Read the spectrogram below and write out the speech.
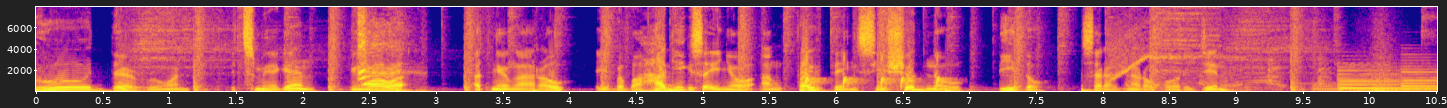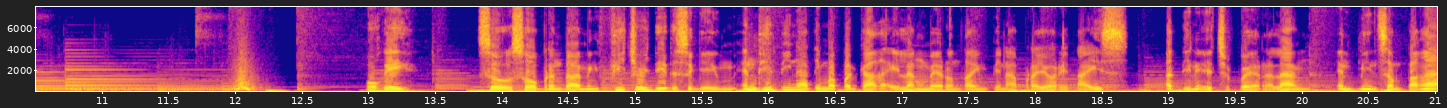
Good day everyone, it's me again, King Wawa. At ngayong araw, ibabahagi ko sa inyo ang 5 things you should know dito sa Ragnarok Origin. Okay, so sobrang daming feature dito sa game and hindi natin mapagkakailang meron tayong pinaprioritize at diniitsupwera lang. And minsan pa nga,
